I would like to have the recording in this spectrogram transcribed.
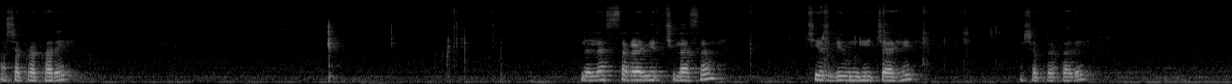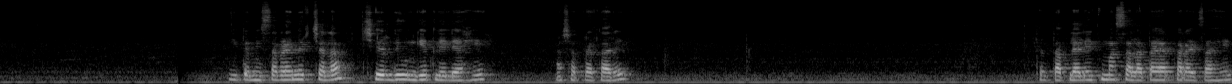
अशा प्रकारे आपल्याला सगळ्या मिरचीला असा चीर देऊन घ्यायची आहे. अशा प्रकारे. इथं मी सगळ्या मिरच्याला चीर देऊन घेतलेले आहे. अशा प्रकारे. तर आपल्याला एक मसाला तयार करायचा आहे.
